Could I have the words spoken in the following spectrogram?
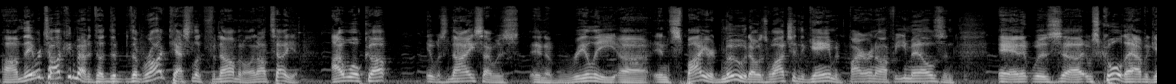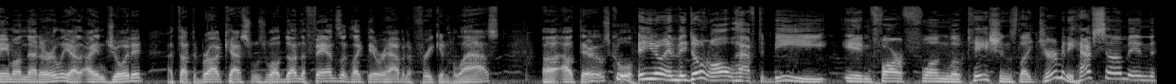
um, they were talking about it the, the, the broadcast looked phenomenal and I'll tell you I woke up It was nice. I was in a really uh, inspired mood. I was watching the game and firing off emails, and and it was uh, it was cool to have a game on that early. I, I enjoyed it. I thought the broadcast was well done. The fans looked like they were having a freaking blast uh, out there. It was cool. And, you know, and they don't all have to be in far flung locations like Germany. Have some in,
